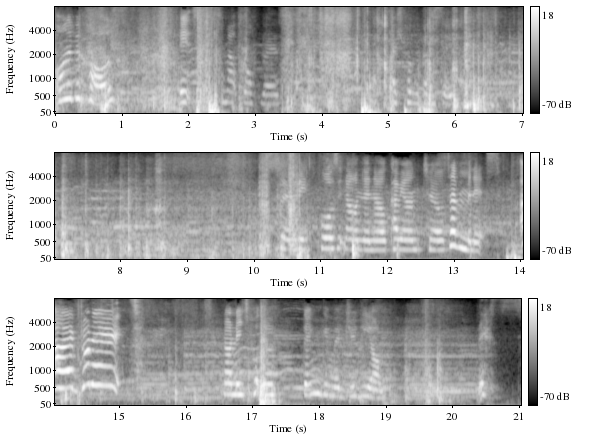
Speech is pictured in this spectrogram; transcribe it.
Only because it's come both ways. I should probably go see. So I need to pause it now and then I'll carry on till seven minutes. I've done it! Now I need to put the thing in the jiggy on. This.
